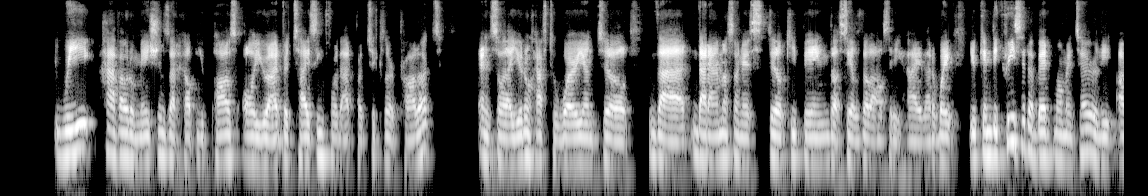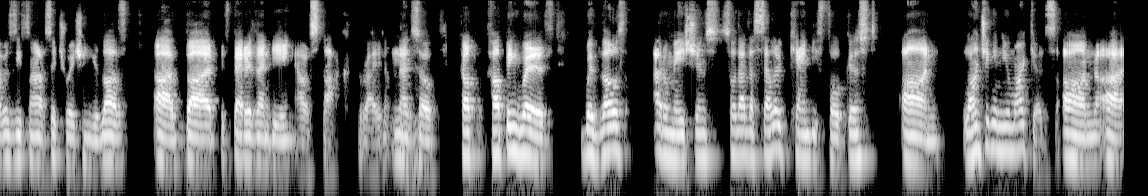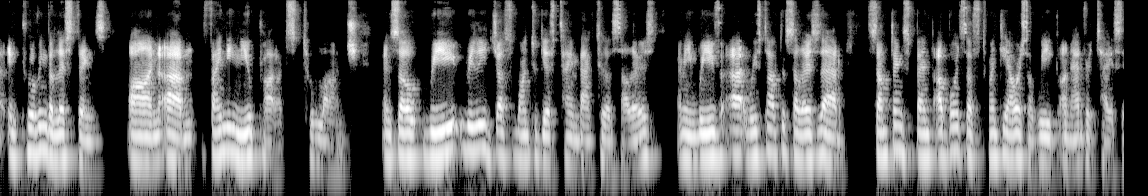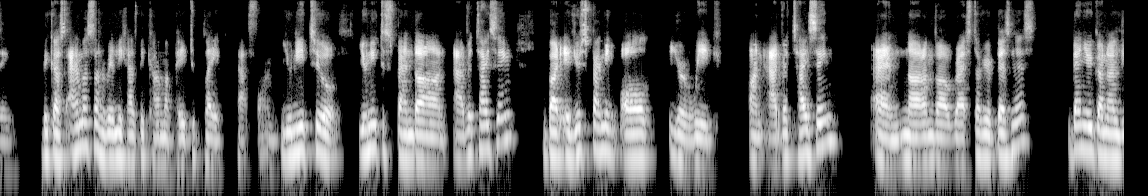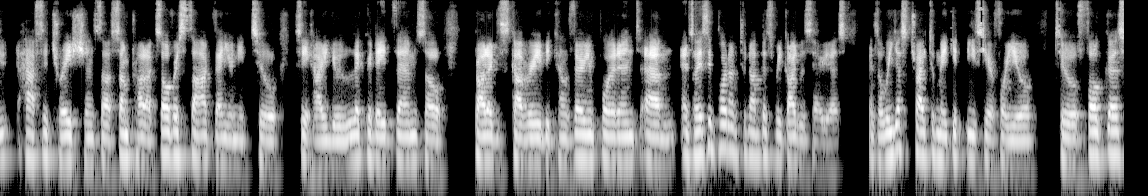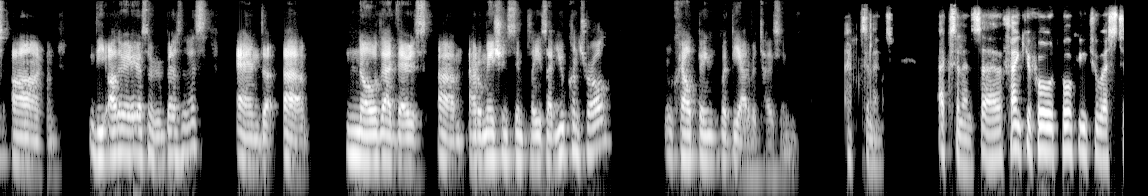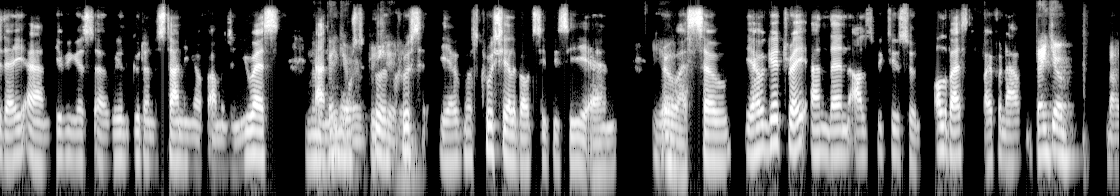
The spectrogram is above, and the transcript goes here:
we have automations that help you pause all your advertising for that particular product and so that you don't have to worry until that that Amazon is still keeping the sales velocity high. That way, you can decrease it a bit momentarily. Obviously, it's not a situation you love, uh, but it's better than being out of stock, right? Mm-hmm. And so, help, helping with with those automations so that the seller can be focused on launching in new markets, on uh, improving the listings, on um, finding new products to launch. And so we really just want to give time back to the sellers. I mean, we've uh, we've talked to sellers that sometimes spend upwards of 20 hours a week on advertising because Amazon really has become a pay to play platform. You need to you need to spend on advertising, but if you're spending all your week on advertising and not on the rest of your business, then you're gonna have situations of some products overstock. Then you need to see how you liquidate them. So product discovery becomes very important. Um, and so it's important to not disregard these areas. And so we just try to make it easier for you to focus on the other areas of your business and uh, know that there's um, automations in place that you control helping with the advertising. Excellent. Excellent. Uh, thank you for talking to us today and giving us a really good understanding of Amazon US no, and thank most you. Cru- yeah, most crucial about CPC and yeah. ROAS. So you have a great day, and then I'll speak to you soon. All the best. Bye for now. Thank you. Bye.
